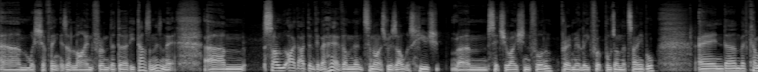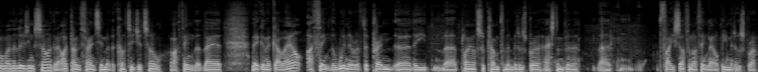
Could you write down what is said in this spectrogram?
Um, which I think is a line from the Dirty Dozen, isn't it? Um, so I, I don't think they have. I mean, tonight's result is a huge um, situation for them. Premier League football's on the table, and um, they've come away on the losing side of it. I don't fancy them at the cottage at all. I think that they're they're going to go out. I think the winner of the prem, uh, the uh, playoffs will come from the Middlesbrough Aston Villa uh, face off, and I think that will be Middlesbrough.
